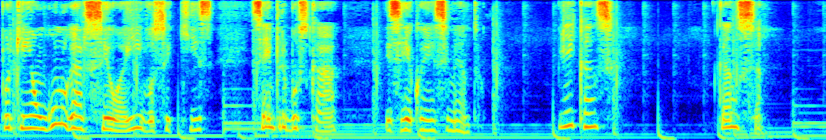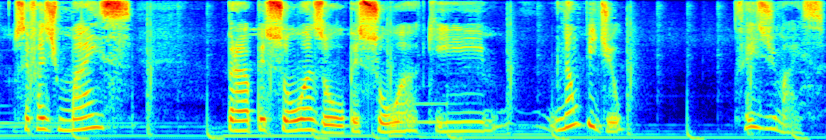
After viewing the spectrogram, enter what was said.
Porque em algum lugar seu aí você quis sempre buscar esse reconhecimento. E aí cansa. Cansa. Você faz demais para pessoas ou pessoa que não pediu Fez demais.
